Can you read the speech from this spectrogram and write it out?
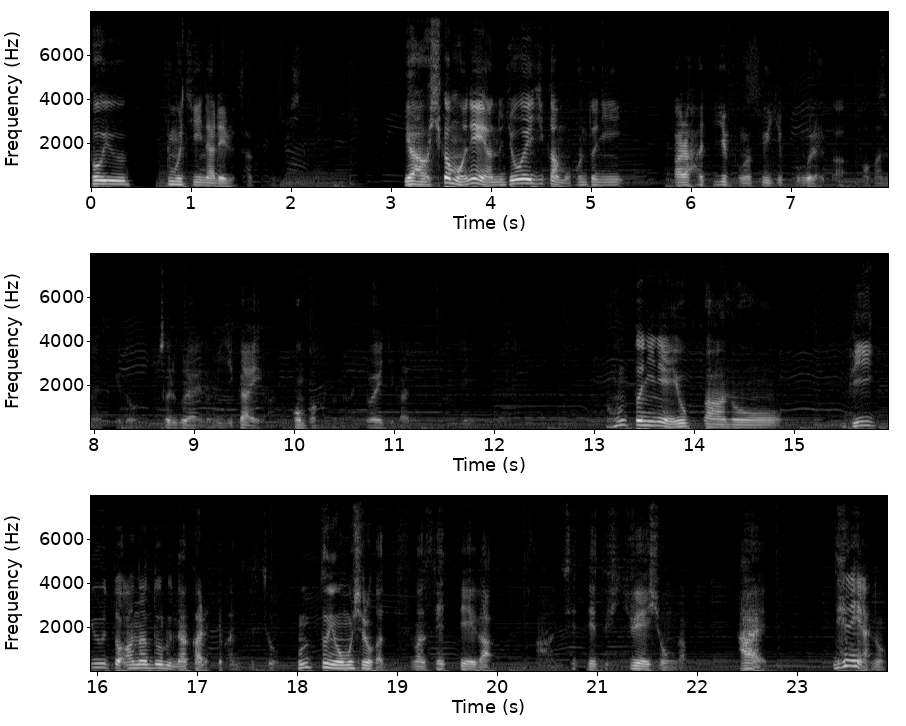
そういう気持ちになれる作品でしたね。いや、しかもね、あの上映時間も本当に、あれ80分か90分ぐらいかわかんないですけど、それぐらいの短いコンパクトな上映時間だったんで本当にね、よくあの B 級と侮るなかれって感じですよ。本当に面白かったです。まず設定が。設定とシチュエーションが。はい。でね、あの、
